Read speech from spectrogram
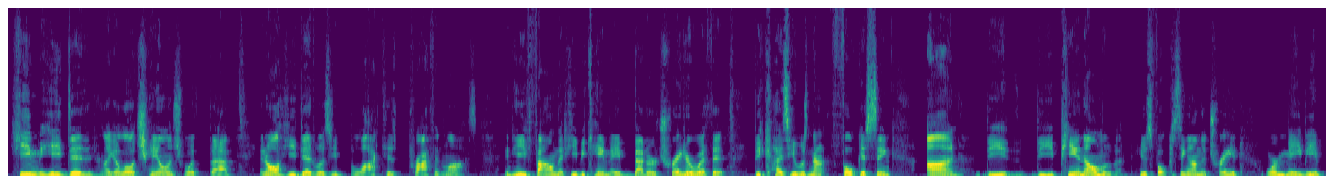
He he did like a little challenge with that, and all he did was he blocked his profit and loss, and he found that he became a better trader with it because he was not focusing on the the P and L moving. He was focusing on the trade, or maybe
